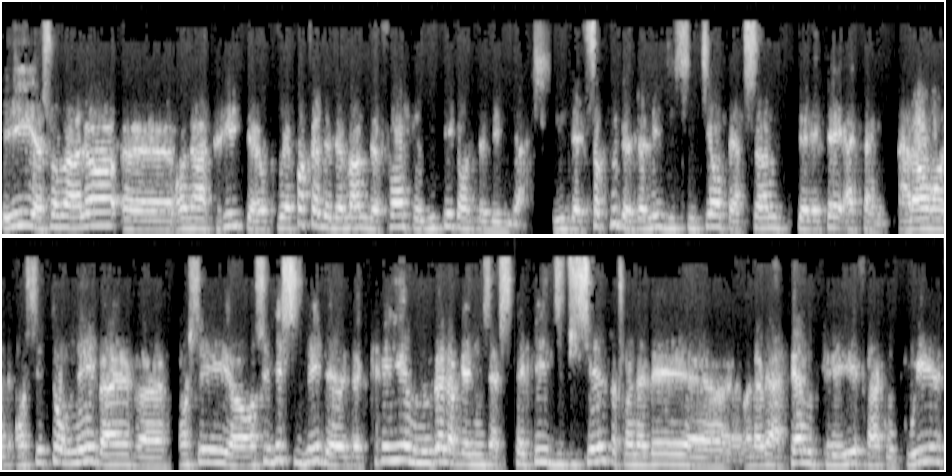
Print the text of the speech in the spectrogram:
Et à ce moment-là, euh, on a appris qu'on pouvait pas faire de demande de fonds pour lutter contre le VIH. Et surtout de donner du soutien aux personnes qui étaient atteintes. Alors, on, on s'est tourné vers, euh, on s'est, on s'est décidé de, de créer une nouvelle organisation c'était difficile parce qu'on avait, euh, on avait à peine créé Franco Queer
